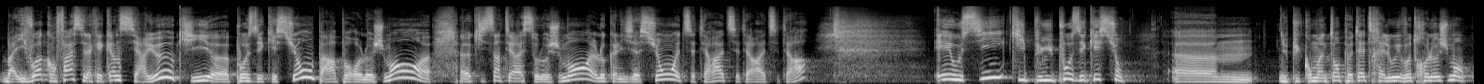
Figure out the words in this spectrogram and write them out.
bah, il voit qu'en face, il a quelqu'un de sérieux qui euh, pose des questions par rapport au logement, qui s'intéresse au logement, à la localisation, etc., etc., etc. Et aussi qui lui pose des questions. Depuis combien de temps peut-être est loué votre logement?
